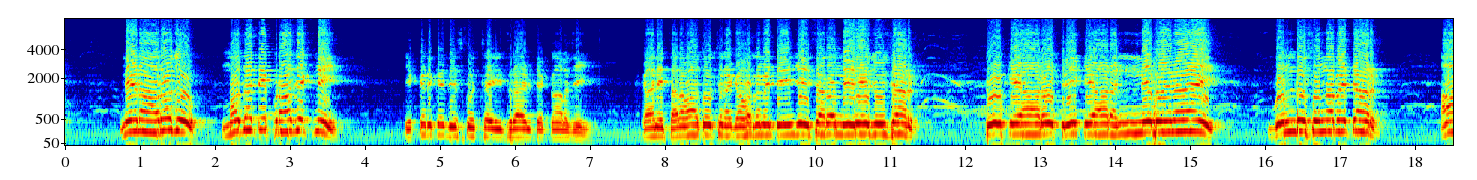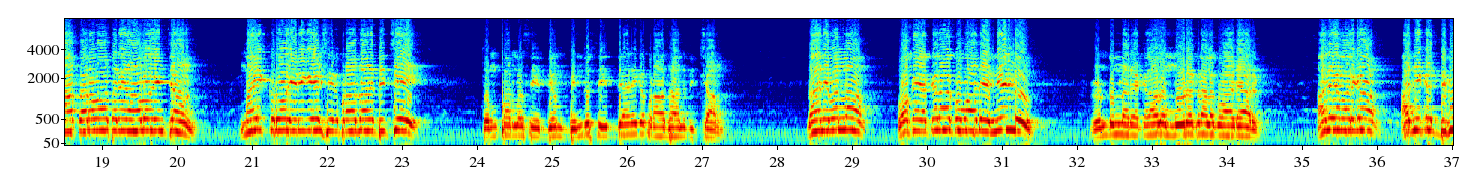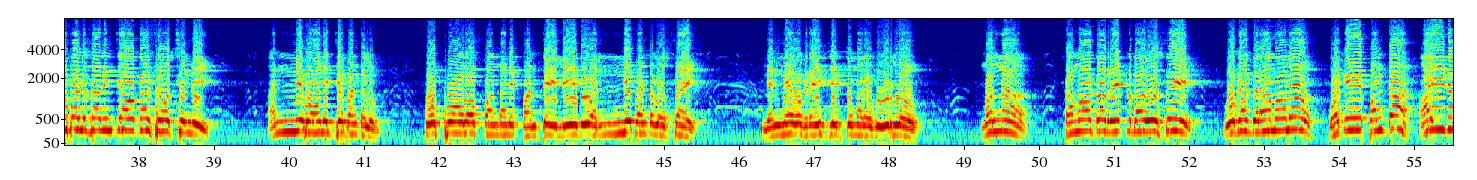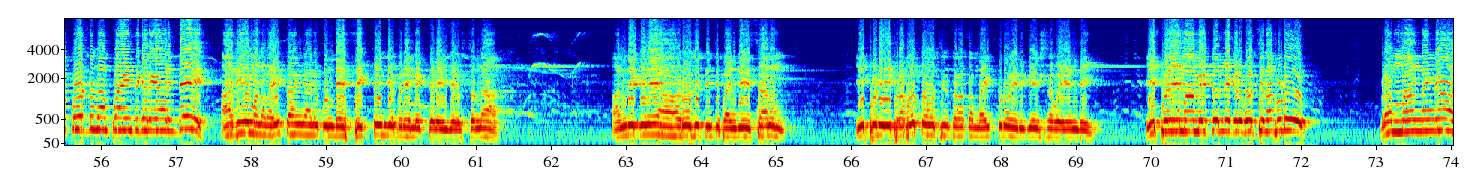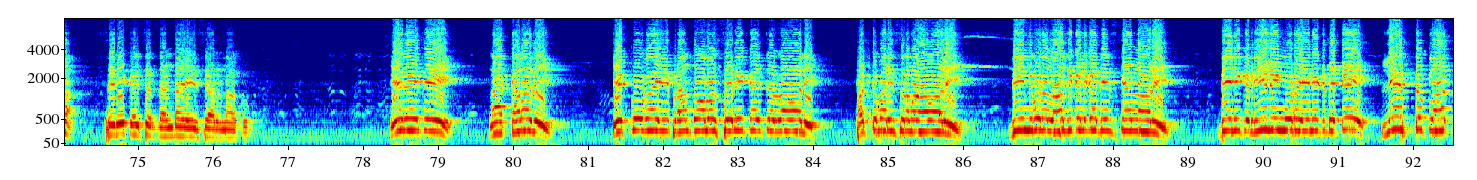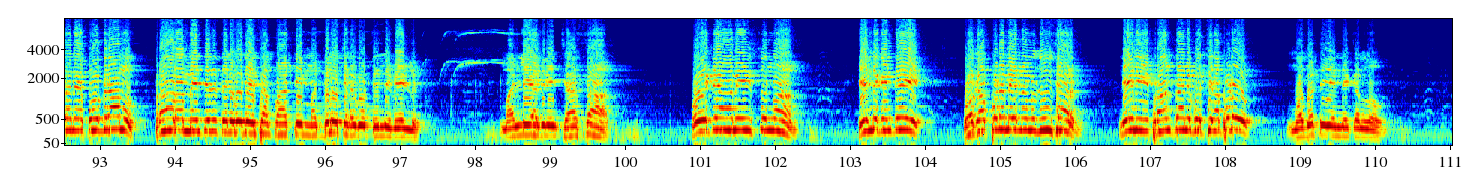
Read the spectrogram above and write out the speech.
నేను ఆ రోజు మొదటి ప్రాజెక్ట్ని ఇక్కడికే తీసుకొచ్చా ఇజ్రాయెల్ టెక్నాలజీ. కానీ తర్వాత వచ్చిన గవర్నమెంట్ ఏం చేశారో మీరే చూశారు. టూ కేఆర్ త్రీ కేఆర్ అన్ని పోయినాయి. గుండు సున్న పెట్టారు. ఆ తర్వాత నేను ఆలోచించాను. మైక్రో ఇరిగేషన్ ప్రాధాన్యత ఇచ్చి తుంపర్ల సేద్యం బిందు సేద్యానికి ప్రాధాన్యత ఇచ్చాను. దానివల్ల ఒక ఎకరాకు వాడే నీళ్ళు రెండున్నర ఎకరాలు మూడు ఎకరాలకు వాడారు. అదే మరిగా అధిక దిగుబడులు సాధించే అవకాశం వచ్చింది. అన్ని వాణిజ్య పంటలు. కుప్పంలో పండని పంటే లేదు అన్ని పంటలు వస్తాయి. నిన్నే ఒక రైతు చెప్తున్నారు ఒక ఊర్లో మొన్న టమాటో రేట్లు బాగా వస్తాయి. ఒక గ్రామంలో ఒకే పంట ఐదు కోట్లు సంపాదించగలిగారంటే అది మన రైతాంగానికి ఉండే శక్తి అని చెప్పి నేను మీకు తెలియజేస్తున్నా. అందుకనే ఆ రోజు నుంచి పనిచేశాను. ఇప్పుడు ఈ ప్రభుత్వం వచ్చిన తర్వాత మైక్రో ఇరిగేషన్ పోయింది. ఇప్పుడే మా మిత్రులు ఇక్కడికి వచ్చినప్పుడు బ్రహ్మాండంగా సెరికల్చర్ దండ వేశారు నాకు. ఏదైతే నా కలది ఎక్కువగా ఈ ప్రాంతంలో సెరికల్చర్ రావాలి పట్టు పరిశ్రమ రావాలి దీన్ని కూడా లాజికల్గా తీసుకెళ్ళాలి. దీనికి రీలింగ్ కూడా యూనిట్ పెట్టి లిఫ్ట్ క్లాత్ అనే ప్రోగ్రాము ప్రారంభించింది తెలుగుదేశం పార్టీ మధ్యలో చెడగొట్టింది వీళ్ళు. మళ్ళీ అది నేను చేస్తా. ఒకటే హామీ ఇస్తున్నాను ఎందుకంటే ఒకప్పుడు మీరు నన్ను చూశారు. నేను ఈ ప్రాంతానికి వచ్చినప్పుడు మొదటి ఎన్నికల్లో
